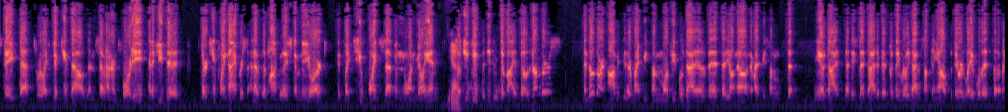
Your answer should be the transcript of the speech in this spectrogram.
state deaths were like fifteen thousand seven hundred forty, and if you did thirteen point nine percent of the population of New York, it's like two point seven one million. Yeah. So if you do if you divide those numbers, and those aren't obviously there might be some more people who died of it that you don't know, and there might be some that you know died that they said died of it, but they really died of something else, but they were labeled it. So the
